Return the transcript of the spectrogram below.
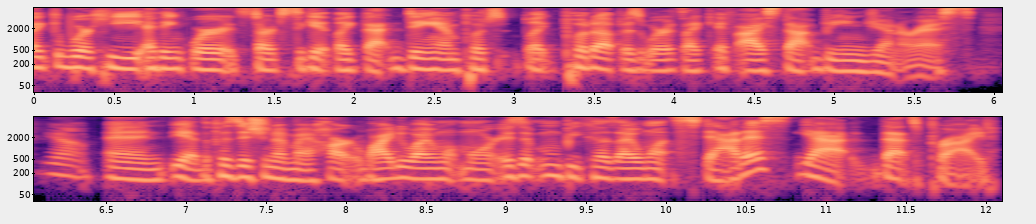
like where he i think where it starts to get like that dam put like put up is where it's like if i stop being generous. Yeah. and yeah the position of my heart why do i want more? Is it because i want status? Yeah that's pride.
